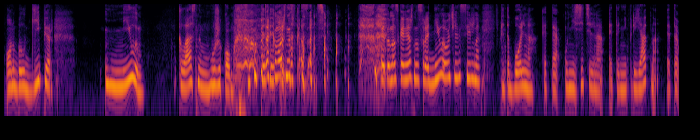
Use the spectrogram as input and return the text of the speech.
он был гипер милым, классным мужиком. Так можно сказать. Это нас, конечно, сроднило очень сильно. Это больно, это унизительно, это неприятно, это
